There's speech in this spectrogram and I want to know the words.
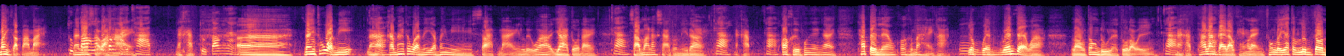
ไม่กลับมาใหม่ถูกต้องนั่แล้วนไม่ต้องรักษหายขาดนะครับถูกต้องค่ะอ่าในทุกวันนี้นะฮะค่ะการแพทย์ทุกวันนี้ยังไม่มีศาสตร์ไหนหรือว่ายาตัวใดค่ะสามารถรักษาตัวนี้ได้ค่ะนะครับค่ะก็คือพูดง่าย ๆ ถ้าเป็นแล้วก็คือไม่หายขาดอืมยกเว้นเว้นแต่ว่าเราต้องดูแลตัวเราเองค่ะนะครับถ้าค่ะร่างกายเราแข็งแรงช่วงระยะต้นเริ่มต้น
